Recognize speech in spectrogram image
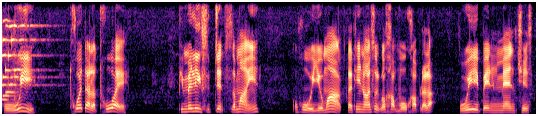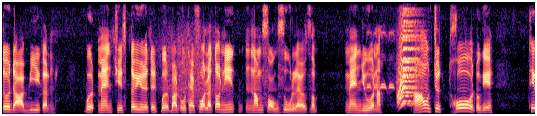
หูยถ้วยแต่ละถ้วยพรีเมียร์ลีก17สมัย โอ้โหเยอะมาก แต่ที่น้อยสุดก็ขับโวลคัพแล้วล่ะ อุ้ยเป็นแมนเชสเตอร์ดาร์บี้กัน เปิดแมนเชสเตอร์ยูไนเต็ดเปิดบ้านโอแทฟฟอร์ดแล้วตอนนี้นำสองศูนย์แล้วสับแมนยูนะ เอาจุดโทษ โอเค ที่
